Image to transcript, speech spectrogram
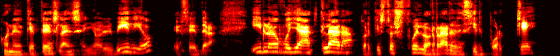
con el que Tesla enseñó el vídeo, etcétera. Y luego ya aclara, porque esto fue lo raro, es decir, ¿por qué?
